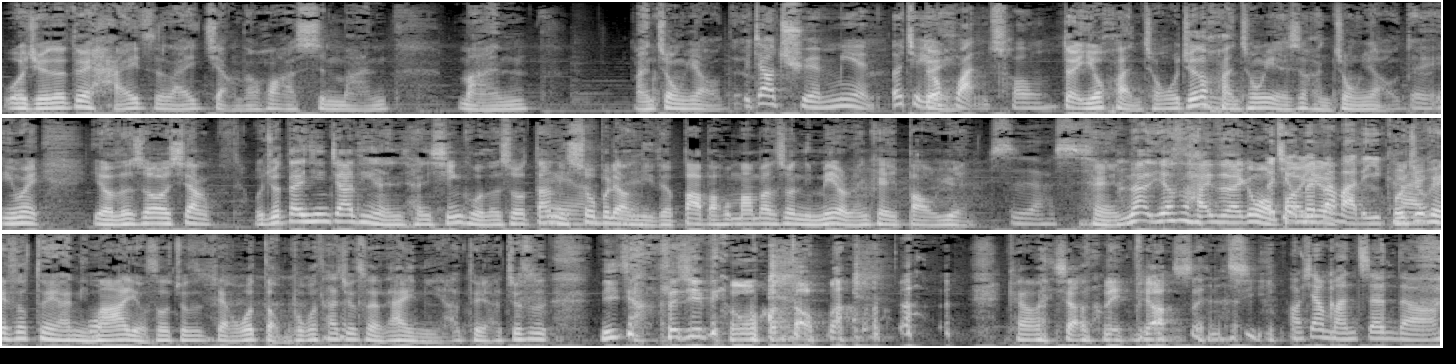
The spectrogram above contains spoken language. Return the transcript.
我觉得对孩子来讲的话是蛮蛮。蛮重要的，比较全面，而且有缓冲。对，有缓冲。我觉得缓冲也是很重要的。对，因为有的时候，像我觉得单亲家庭很很辛苦的时候，当你受不了你的爸爸或妈妈的时候，你没有人可以抱怨。是啊，是。嘿，那要是孩子来跟我抱怨，而且没办法离开，我就可以说：对啊，你妈有时候就是这样，我懂。不过她就是很爱你啊，对啊，就是你讲这些点我懂啊。开玩笑的，你不要生气。好像蛮真的哦。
